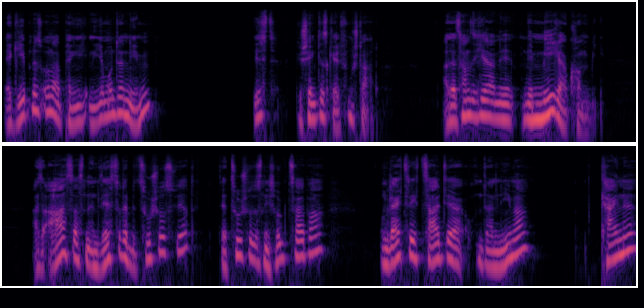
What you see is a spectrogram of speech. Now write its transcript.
ergebnisunabhängig in Ihrem Unternehmen, ist geschenktes Geld vom Staat. Also jetzt haben Sie hier eine, eine Megakombi. Also A ist das ein Investor, der bezuschusst wird. Der Zuschuss ist nicht rückzahlbar. Und gleichzeitig zahlt der Unternehmer keine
